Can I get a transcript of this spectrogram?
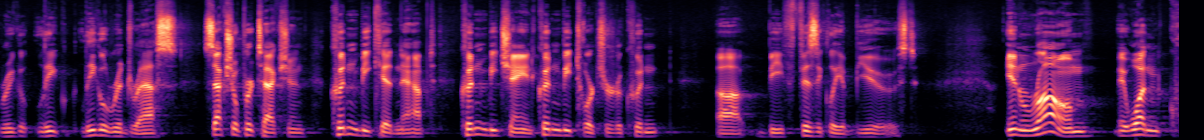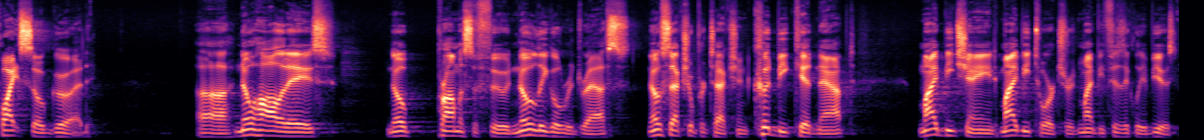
legal redress, sexual protection, couldn't be kidnapped, couldn't be chained, couldn't be tortured, or couldn't uh, be physically abused. In Rome, it wasn't quite so good. Uh, no holidays, no promise of food, no legal redress, no sexual protection, could be kidnapped, might be chained, might be tortured, might be physically abused.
